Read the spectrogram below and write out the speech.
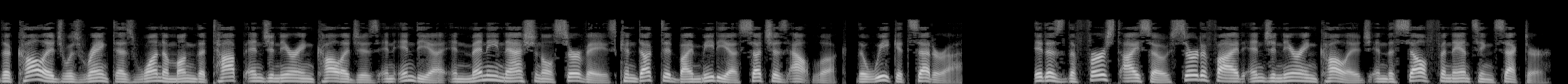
The college was ranked as one among the top engineering colleges in India in many national surveys conducted by media such as Outlook, The Week etc. It is the first ISO-certified engineering college in the self-financing sector.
